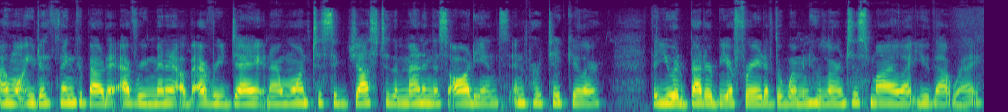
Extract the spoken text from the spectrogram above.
I want you to think about it every minute of every day, and I want to suggest to the men in this audience, in particular, that you had better be afraid of the women who learn to smile at you that way.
